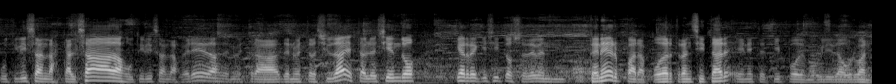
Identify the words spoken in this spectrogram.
utilizan las calzadas, utilizan las veredas de nuestra, de nuestra ciudad, estableciendo qué requisitos se deben tener para poder transitar en este tipo de movilidad urbana.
